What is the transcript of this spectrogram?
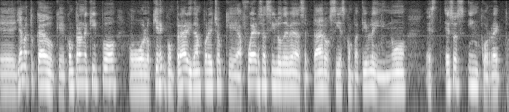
eh, ya me ha tocado que compran un equipo o lo quieren comprar y dan por hecho que a fuerza sí lo debe aceptar o sí es compatible y no, es, eso es incorrecto.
